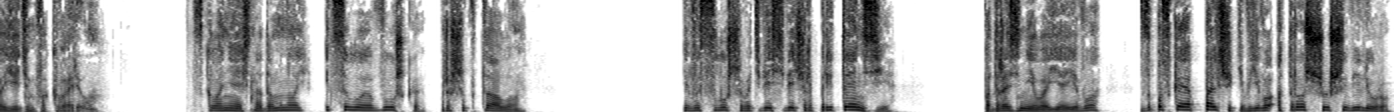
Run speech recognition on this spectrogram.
«Поедем в аквариум», Склоняясь надо мной и целуя в ушко, прошептал он. «И выслушивать весь вечер претензии!» Подразнила я его, запуская пальчики в его отросшую шевелюру.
